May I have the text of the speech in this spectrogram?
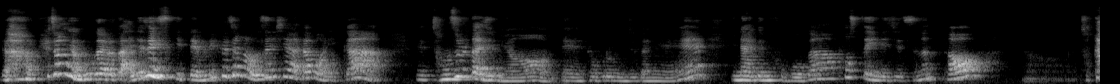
표정 연구가로도 알려져 있기 때문에 표정을 우선시하다 보니까 점수를 따지면 예, 더불어민주당의 이낙연 후보가 포스터 이미지에서는 더 어, 좋다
